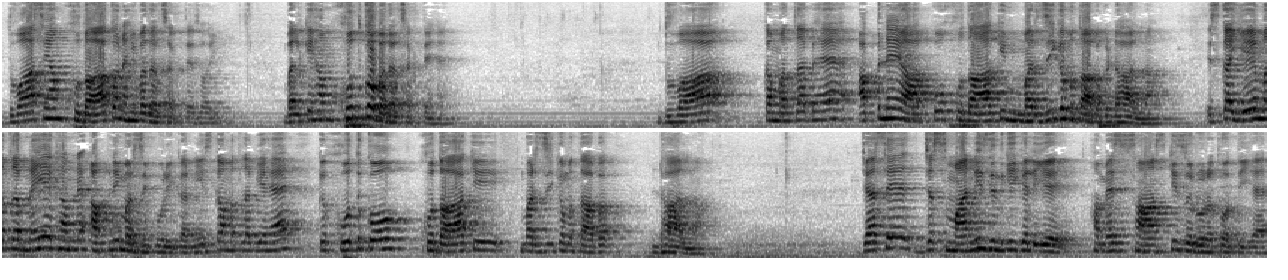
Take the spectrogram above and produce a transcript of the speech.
दुआ से हम खुदा को नहीं बदल सकते सॉरी बल्कि हम खुद को बदल सकते हैं। दुआ का मतलब है अपने आप को खुदा की मर्ज़ी के मुताबिक ढालना। इसका यह मतलब नहीं है कि हमने अपनी मर्ज़ी पूरी करनी। इसका मतलब यह है कि खुद को खुदा की मर्ज़ी के मुताबिक ढालना। जैसे जिस्मानी ज़िंदगी के लिए हमें सांस की ज़रूरत होती है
